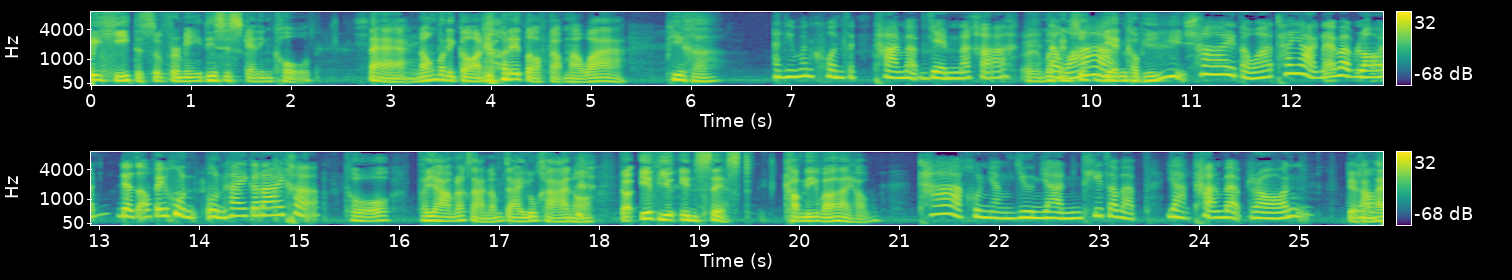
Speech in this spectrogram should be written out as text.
reheat the soup for me this is getting cold แต่น้องบริกรก็ได้ตอบกลับมาว่า พี่คะ อันนี้มันควรจะทานแบบเย็นนะคะเออมันแต่เป็นว่าซุปเย็นค่ะพี่ ใช่แต่ว่าถ้าอยากได้แบบร้อน เดี๋ยวจะเอาไปหุ่นอุ่นให้ก็ได้ค่ะ โถพยายามรักษาน้ำใจลูกค้าเนาะแต่ if you insist คำนี้ว่าอะไรครับ ถ้าคุณยังยืนยันที่จะแบบอยากทานแบบร้อน เดี๋ยวทำให้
